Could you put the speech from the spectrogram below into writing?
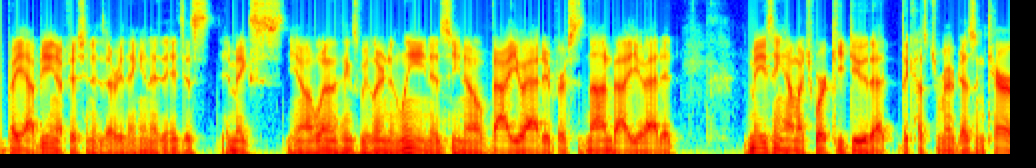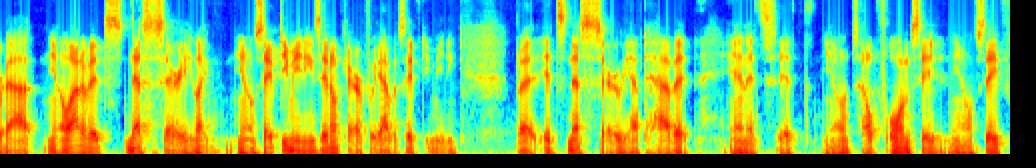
But yeah, being efficient is everything, and it, it just it makes you know one of the things we learned in lean is you know value added versus non value added. Amazing how much work you do that the customer doesn't care about. You know, a lot of it's necessary, like you know safety meetings. They don't care if we have a safety meeting but it's necessary. We have to have it, and it's it you know it's helpful and safe you know safe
